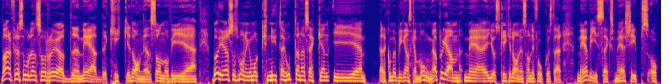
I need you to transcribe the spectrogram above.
Varför är solen så röd med Kikki Danielsson och vi eh, börjar så småningom att knyta ihop den här säcken i eh, Ja, det kommer bli ganska många program med just Kikki Danielsson i fokus där. Med bisex, med chips och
